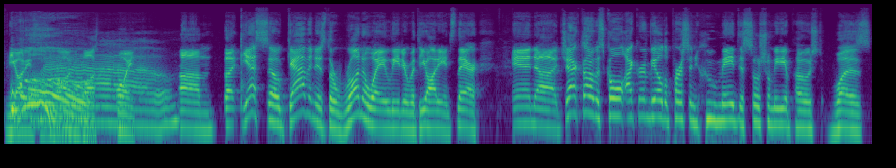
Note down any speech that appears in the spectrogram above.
And the audience Oh. lost a point. Um, but yes, so Gavin is the runaway leader with the audience there. And uh, Jack thought it was Cole. I can reveal the person who made the social media post was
